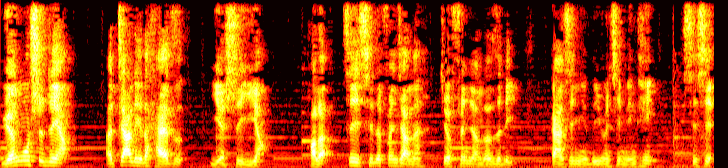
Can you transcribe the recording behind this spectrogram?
员工是这样，啊，家里的孩子也是一样。好了，这一期的分享呢，就分享到这里，感谢你的用心聆听，谢谢。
